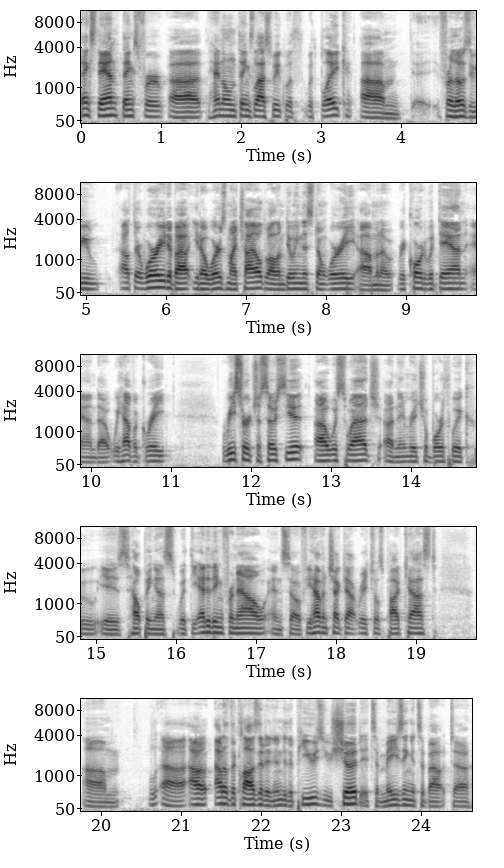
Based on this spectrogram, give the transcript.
Thanks, Dan. Thanks for uh, handling things last week with with Blake. Um, for those of you out there worried about, you know, where's my child while I'm doing this, don't worry. Uh, I'm going to record with Dan, and uh, we have a great research associate uh, with Swag uh, named Rachel Borthwick, who is helping us with the editing for now. And so if you haven't checked out Rachel's podcast, um, uh, out, out of the closet and into the pews, you should. It's amazing. It's about uh,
